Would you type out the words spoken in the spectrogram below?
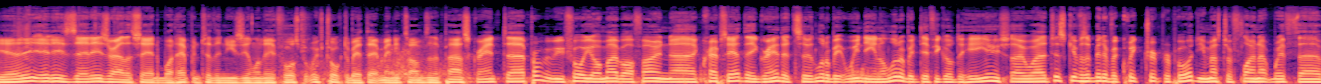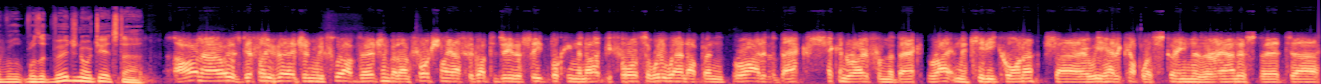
Yeah, it is. It is rather sad what happened to the New Zealand Air Force, but we've talked about that many times in the past, Grant. Uh, probably before your mobile phone uh, craps out there, Grant, it's a little bit windy and a little bit difficult to hear you. So uh, just give us a bit of a quick trip report. You must have flown up with, uh, was it Virgin or Jetstar? Oh no, it was definitely Virgin. We flew up Virgin, but unfortunately I forgot to do the seat booking the night before, so we wound up in right at the back, second row from the back, right in the kiddie corner. So we had a couple of screamers around us, but uh,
